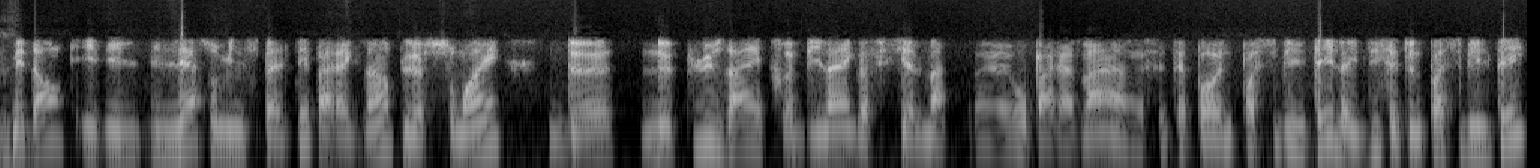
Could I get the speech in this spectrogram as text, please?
Mhm. Mais donc, il, laisse aux municipalités, par exemple, le soin de ne plus être bilingue officiellement. Euh, auparavant, euh, c'était pas une possibilité. Là, il dit c'est une possibilité,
